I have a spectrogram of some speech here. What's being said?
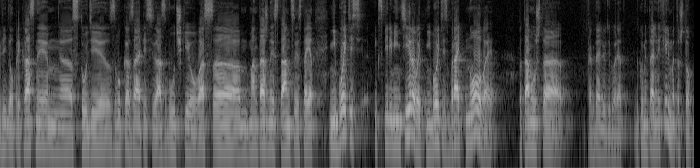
видел прекрасные э, студии звукозаписи, озвучки, у вас э, монтажные станции стоят. Не бойтесь экспериментировать, не бойтесь брать новое, потому что, когда люди говорят документальный фильм, это что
